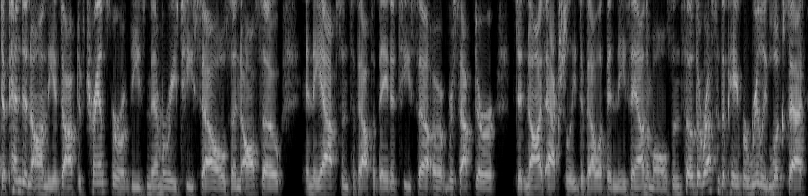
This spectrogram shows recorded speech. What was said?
dependent on the adoptive transfer of these memory T cells and also in the absence of alpha beta T cell uh, receptor did not actually develop in these animals. And so the rest of the paper really looks at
